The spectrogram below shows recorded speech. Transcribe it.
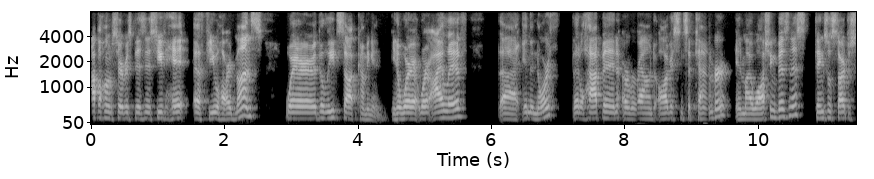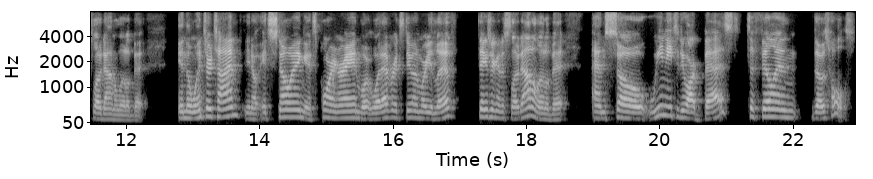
have a home service business, you've hit a few hard months where the leads stop coming in. You know, where where I live uh, in the north, that'll happen around August and September in my washing business. Things will start to slow down a little bit. In the wintertime, you know, it's snowing, it's pouring rain, wh- whatever it's doing where you live, things are going to slow down a little bit. And so we need to do our best to fill in those holes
